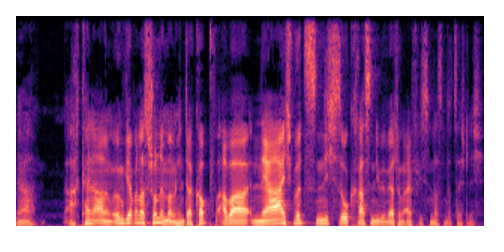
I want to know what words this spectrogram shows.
ja, ach, keine Ahnung, irgendwie hat man das schon immer im Hinterkopf, aber naja, ich würde es nicht so krass in die Bewertung einfließen lassen, tatsächlich.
